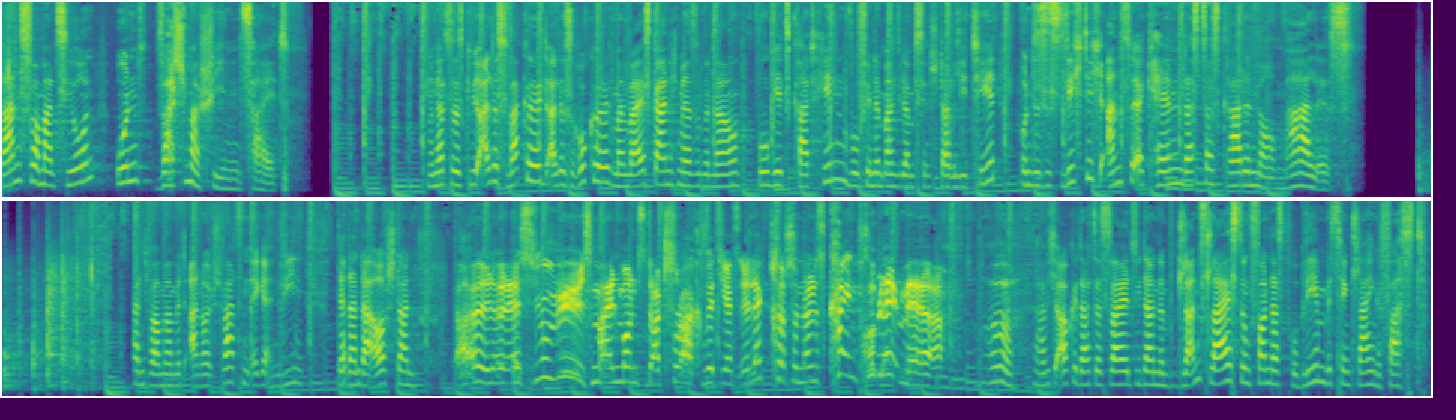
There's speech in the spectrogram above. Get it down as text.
Transformation und Waschmaschinenzeit. Man hat so das Gefühl, alles wackelt, alles ruckelt, man weiß gar nicht mehr so genau, wo geht es gerade hin, wo findet man wieder ein bisschen Stabilität. Und es ist wichtig anzuerkennen, dass das gerade normal ist. Ich war mal mit Arnold Schwarzenegger in Wien, der dann da auch stand, alle SUVs, mein Monster Truck wird jetzt elektrisch und dann ist kein Problem mehr. Oh, da habe ich auch gedacht, das war jetzt wieder eine Glanzleistung von das Problem ein bisschen klein gefasst.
